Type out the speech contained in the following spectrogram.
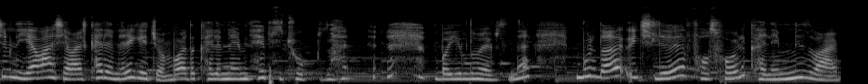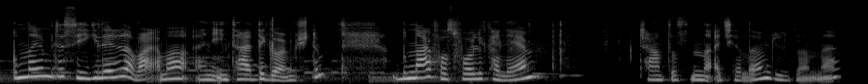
Şimdi yavaş yavaş kalemlere geçiyorum. Bu arada kalemlerimin hepsi çok güzel. Bayıldım hepsine. Burada üçlü fosforlu kalemimiz var. Bunların bir de silgileri de var ama hani internette görmüştüm. Bunlar fosforlu kalem. Çantasını açalım cüzdanını.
